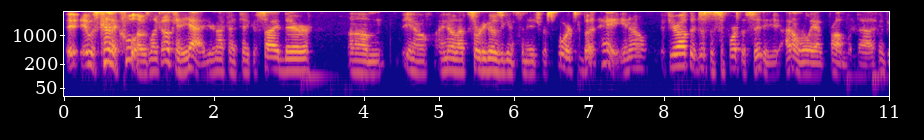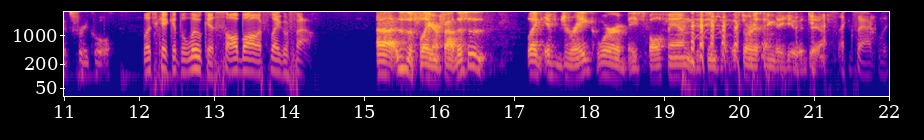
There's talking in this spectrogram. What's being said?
it, it was kind of cool. I was like okay yeah you're not going to take a side there. Um, you know i know that sort of goes against the nature of sports but hey you know if you're out there just to support the city i don't really have a problem with that i think it's pretty cool Let's kick it to Lucas, all ball or flagrant foul. Uh, this is a flagrant foul. This is like if Drake were a baseball fan, this seems like the sort of thing that he would do. Yes, exactly.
